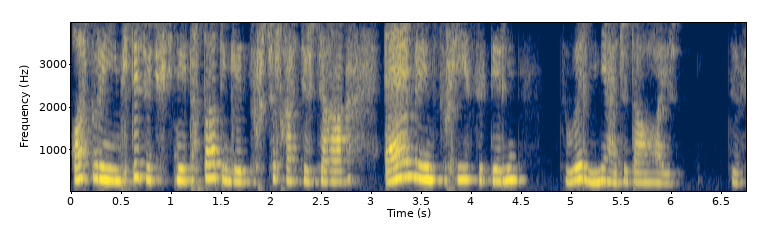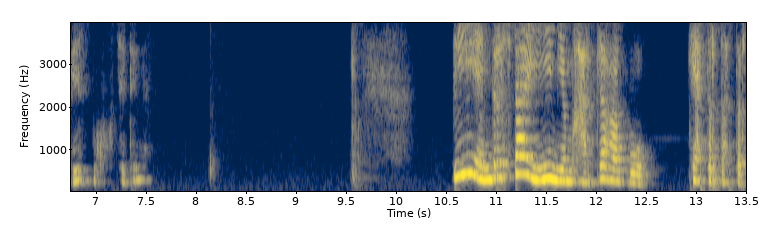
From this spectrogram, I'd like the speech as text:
гол бүрийн эмгтэй жүжигчний дотоод ингээд зурчил гарч ирж байгаа амар юм сүрхий хэсэг дээр нь зүгээр миний хажууд байгаа хоёр зөв фейсбુક хугацаад юмас. Би амьдралдаа ийм юм харж байгаагүй театр дотор.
